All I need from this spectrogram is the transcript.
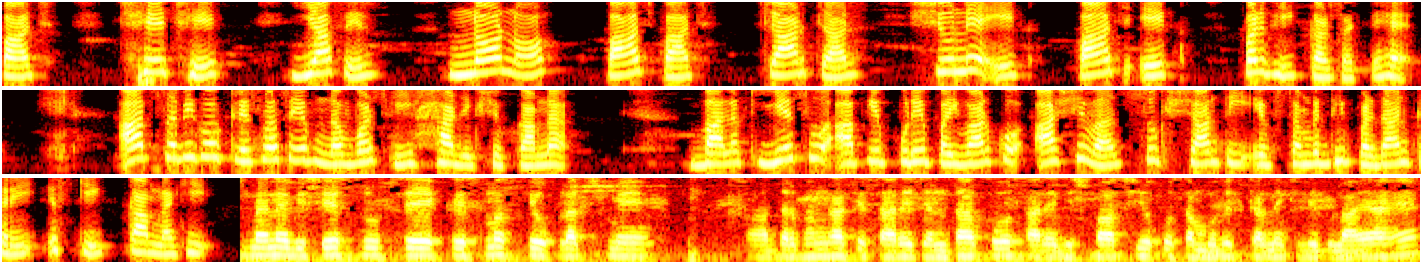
पाँच, छ छ या फिर नौ नौ, पाँच पाँच, चार चार, शून्य एक, पाँच एक पर भी कर सकते हैं। आप सभी को क्रिसमस एवं नववर्ष की हार्दिक शुभकामना। बालक यीशु आपके पूरे परिवार को आशीर्वाद, सुख, शांति एवं समृद्धि प्रदान करे इसकी कामना की। मैंने विशेष रूप से क्रिसमस के उपलक्ष्य में दरभंगा के सारे जनता को, सारे विश्वासियों को संबोधित करने के लिए बुलाया है।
